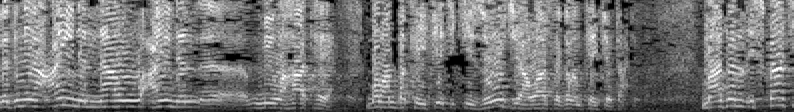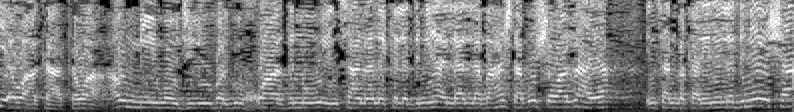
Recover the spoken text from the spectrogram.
لدنيا عين الناو عين میوەهات هەیە. بەڵام بە کەیفێتێکی زۆر جیاواز لەگەڵ ئەم کەیفێتە مادەم ئیسپاتی ئەوە ئەکاکەوە ئەو میوە و جلو بەرگ و خواردن و ئینسانانێکە لە دنیا لە بەهشتا بۆ شێوازە هەیە ئینسان بەکارێنە لە دنیاشا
